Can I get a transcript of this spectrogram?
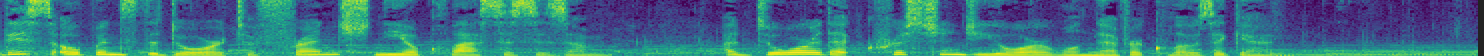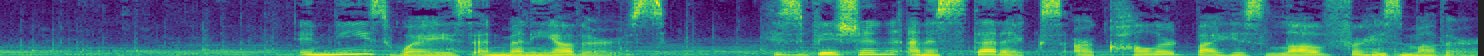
This opens the door to French neoclassicism, a door that Christian Dior will never close again. In these ways and many others, his vision and aesthetics are colored by his love for his mother,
